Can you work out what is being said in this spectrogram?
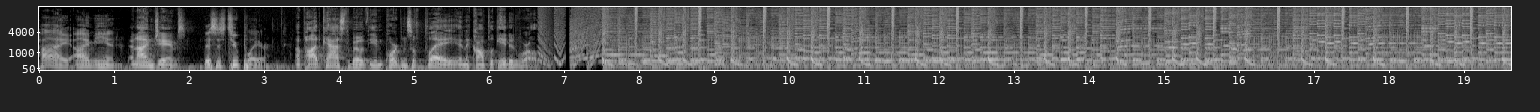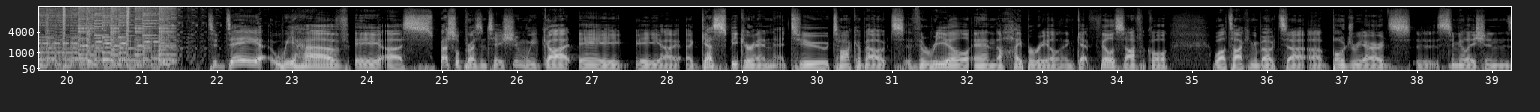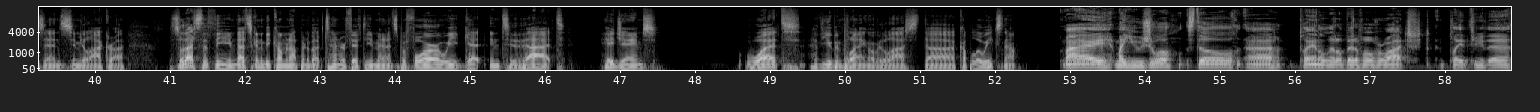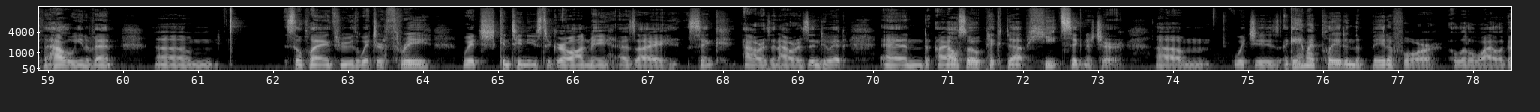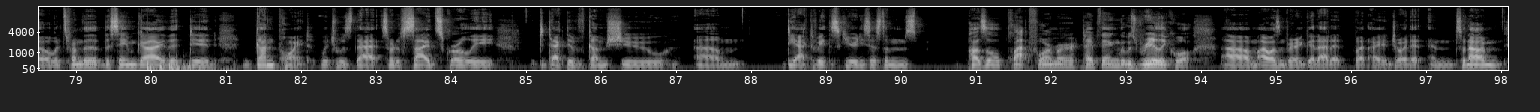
Hi, I'm Ian. And I'm James. This is Two Player, a podcast about the importance of play in a complicated world. Today we have a, uh, special presentation. We got a a, uh, a guest speaker in to talk about the real and the hyperreal and get philosophical while talking about uh, uh, Baudrillard's uh, simulations and simulacra. So that's the theme. That's going to be coming up in about ten or fifteen minutes. Before we get into that, hey James. What have you been playing over the last uh, couple of weeks now? My my usual, still uh, playing a little bit of Overwatch. Played through the the Halloween event. Um, still playing through The Witcher Three, which continues to grow on me as I sink hours and hours into it. And I also picked up Heat Signature, um, which is a game I played in the beta for a little while ago, but it's from the the same guy that did Gunpoint, which was that sort of side scrolly detective gumshoe um, deactivate the security systems puzzle platformer type thing that was really cool. Um, I wasn't very good at it, but I enjoyed it, and so now I'm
